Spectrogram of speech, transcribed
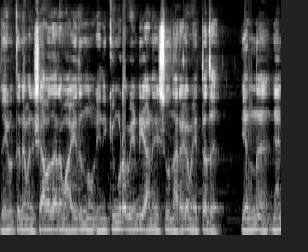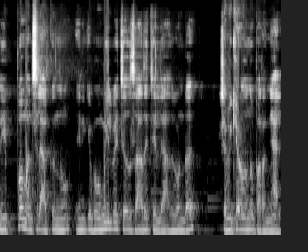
ദൈവത്തിന്റെ മനുഷ്യാവതാരമായിരുന്നു. എനിക്കും കൂടെ വേണ്ടിയാണ് യേശു നരകമേറ്റത്. എന്ന് ഞാൻ ഇപ്പോൾ മനസ്സിലാക്കുന്നു. എനിക്ക് ഭൂമിയിൽ വെച്ച് അത് സാധിച്ചില്ല. അതുകൊണ്ട് ക്ഷമിക്കണമെന്ന് പറഞ്ഞാൽ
